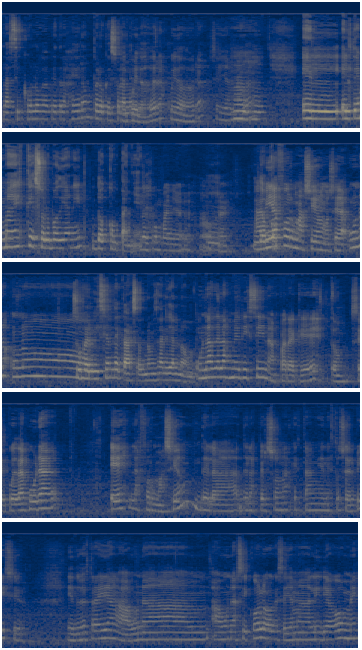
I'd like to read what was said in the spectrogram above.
la psicóloga que trajeron, pero que solamente... ¿El cuidado de las cuidadoras se llamaba? el, el, tema es que solo podían ir dos compañeros. Dos compañeros, ok. Había formación, o sea, una, uno... Supervisión de casos, no me salía el nombre. Una de las medicinas para que esto se pueda curar es la formación de, la, de las personas que están en estos servicios. Y entonces traían a una, a una psicóloga que se llama Lidia Gómez,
